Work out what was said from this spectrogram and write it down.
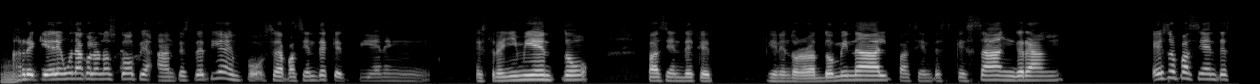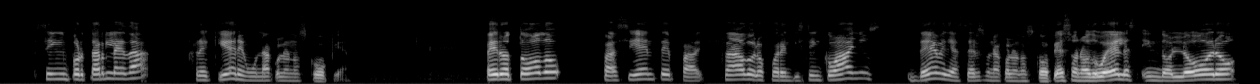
requieren una colonoscopia antes de tiempo, o sea, pacientes que tienen estreñimiento, pacientes que tienen dolor abdominal, pacientes que sangran. Esos pacientes, sin importar la edad, requieren una colonoscopia. Pero todo paciente pasado los 45 años debe de hacerse una colonoscopia. Eso no duele, es indoloro.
